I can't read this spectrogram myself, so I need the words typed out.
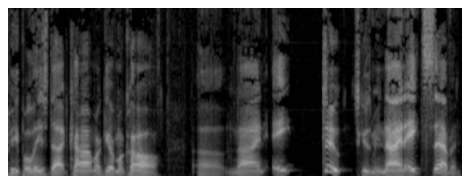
peoplelease.com, or give them a call, uh, 982, excuse me, 987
